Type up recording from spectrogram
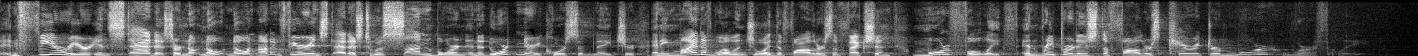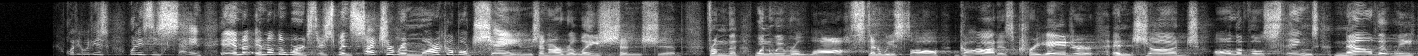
inferior in status, or no, no, no, not inferior in status to a son born in an ordinary course of nature. And he might have well enjoyed the father's affection more fully and reproduced the father's character more worthily. What, what, is, what is he saying? In, in other words, there's been such a remarkable change in our relationship from the, when we were lost and we saw God as creator and judge, all of those things. Now that, we,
